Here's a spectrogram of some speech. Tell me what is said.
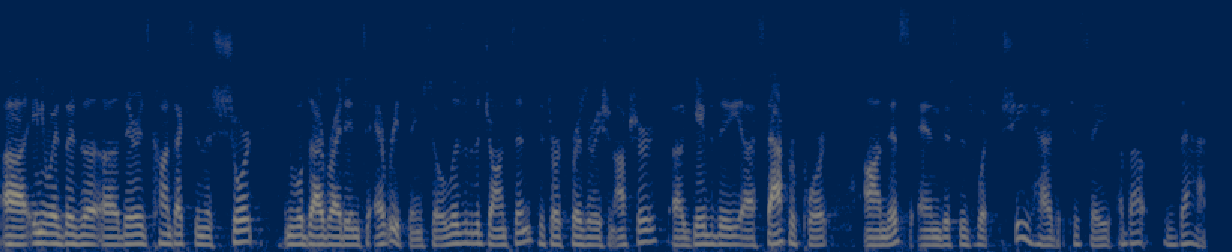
Uh, anyways, there's a, uh, there is context in this short, and we'll dive right into everything. So Elizabeth Johnson, Historic Preservation Officer, uh, gave the uh, staff report on this, and this is what she had to say about that.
